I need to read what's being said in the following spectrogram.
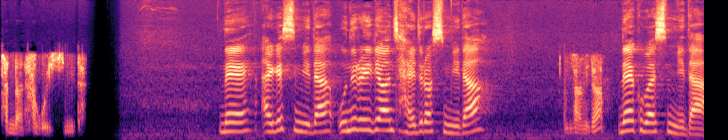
판단하고 있습니다. 네, 알겠습니다. 오늘 의견 잘 들었습니다. 감사합니다. 네, 고맙습니다.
